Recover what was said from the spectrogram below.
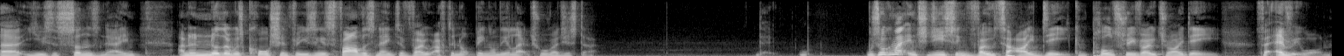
uh, used his son's name, and another was cautioned for using his father's name to vote after not being on the electoral register. We're talking about introducing voter ID, compulsory voter ID for everyone.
